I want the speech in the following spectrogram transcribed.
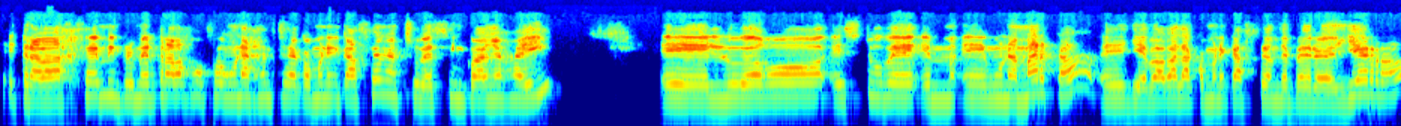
Eh, trabajé, mi primer trabajo fue en una agencia de comunicación, estuve cinco años ahí. Eh, luego estuve en, una marca, eh, llevaba la comunicación de Pedro del Hierro.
